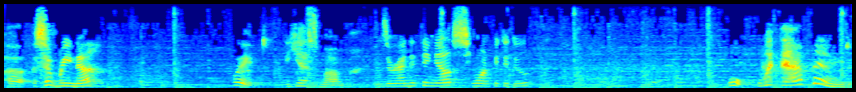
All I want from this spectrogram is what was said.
Uh, Sabrina? Wait, Yes, Mom. Is there anything else you want me to do? w- what happened?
